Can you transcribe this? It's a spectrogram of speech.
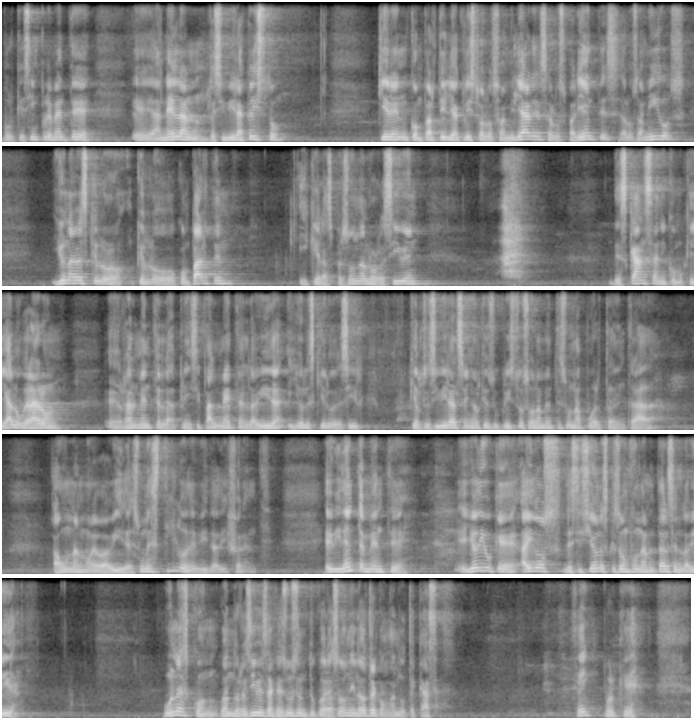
porque simplemente eh, anhelan recibir a Cristo, quieren compartirle a Cristo a los familiares, a los parientes, a los amigos, y una vez que lo, que lo comparten y que las personas lo reciben, descansan y como que ya lograron eh, realmente la principal meta en la vida, y yo les quiero decir que el recibir al Señor Jesucristo solamente es una puerta de entrada a una nueva vida, es un estilo de vida diferente. Evidentemente, eh, yo digo que hay dos decisiones que son fundamentales en la vida. Una es con, cuando recibes a Jesús en tu corazón y la otra cuando te casas. ¿Sí? Porque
